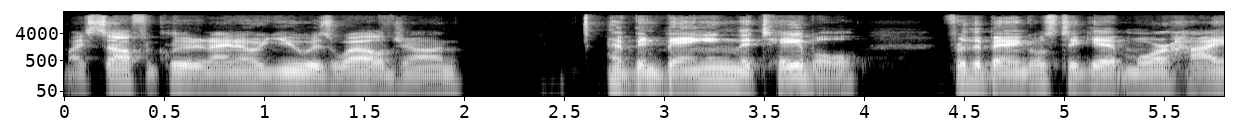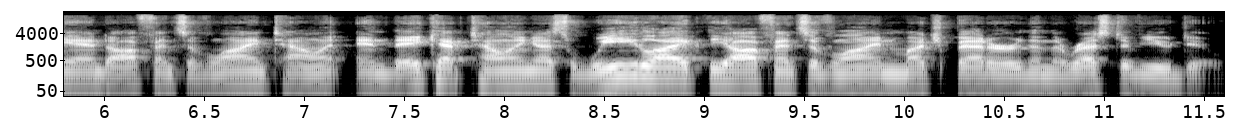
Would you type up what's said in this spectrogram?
myself included, I know you as well, John, have been banging the table for the Bengals to get more high end offensive line talent. And they kept telling us, we like the offensive line much better than the rest of you do.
